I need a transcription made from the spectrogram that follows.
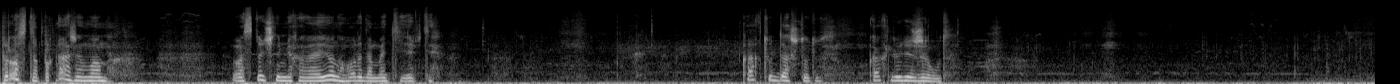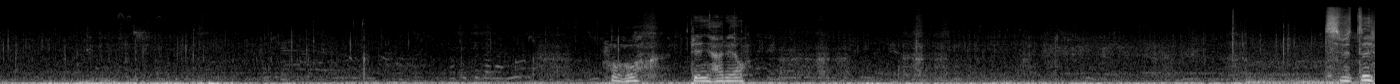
Просто покажем вам восточный микрорайон города Матьевти. Как тут, да что тут? Как люди живут? Ого, пень горел. Цветы.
